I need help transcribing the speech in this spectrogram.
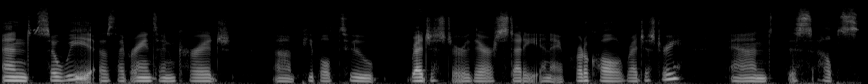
And so we, as librarians, encourage uh, people to register their study in a protocol registry, and this helps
